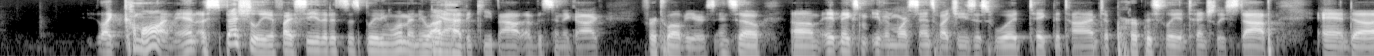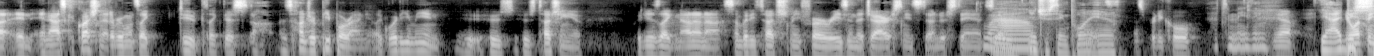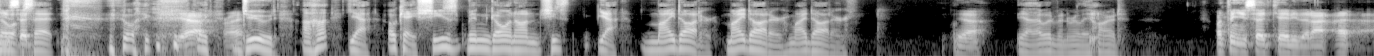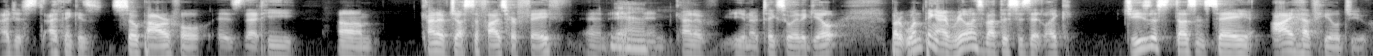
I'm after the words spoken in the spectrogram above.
like, come on, man. Especially if I see that it's this bleeding woman who I've had to keep out of the synagogue for 12 years. And so um, it makes even more sense why Jesus would take the time to purposely, intentionally stop and, uh, and, and ask a question that everyone's like, dude, like there's, uh, there's 100 people around you. Like, what do you mean? Who, who's, who's touching you? But he's like, no, no, no. Somebody touched me for a reason that Jairus needs to understand. Wow. Interesting point. Yeah. that's, that's pretty cool. That's amazing. Yeah. Yeah, I'd know be so you said- upset. like, Yeah, like, right. dude, uh huh. Yeah. Okay. She's been going on. She's, yeah, my daughter, my daughter, my daughter. Yeah. Yeah, that would have been really hard. One thing you said, Katie, that I, I, I just I think is so powerful is that he um, kind of justifies her faith and, Yeah. and and kind of you know takes away the guilt. But one thing I realized about this is that like Jesus doesn't say I have healed you.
